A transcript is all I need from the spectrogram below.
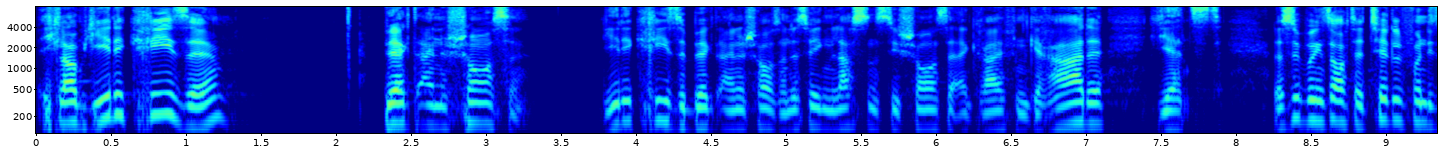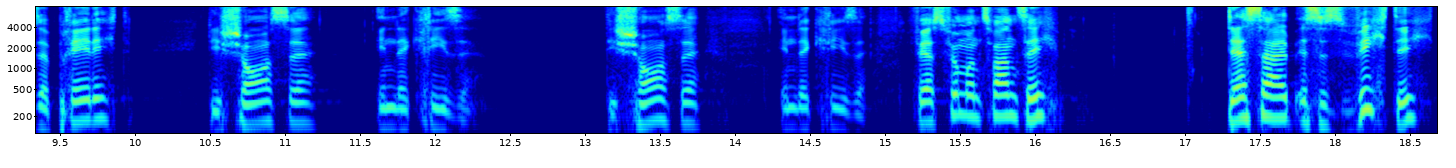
Ich glaube, jede Krise birgt eine Chance. Jede Krise birgt eine Chance. Und deswegen lasst uns die Chance ergreifen, gerade jetzt. Das ist übrigens auch der Titel von dieser Predigt, die Chance in der Krise. Die Chance in der Krise. Vers 25. Deshalb ist es wichtig,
